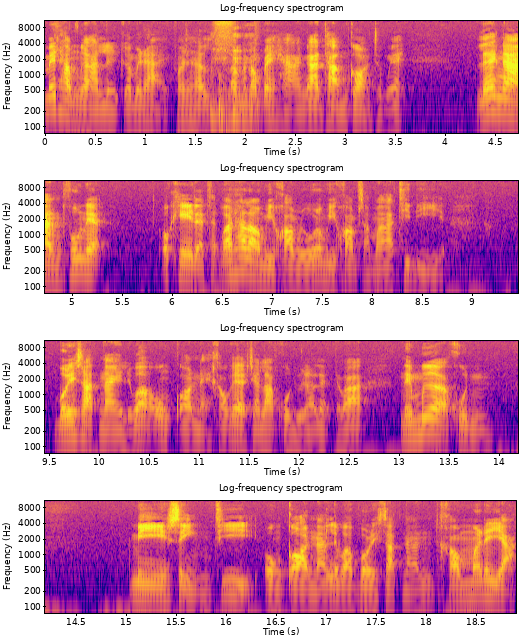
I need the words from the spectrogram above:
ไม่ทำงานเลยก็ไม่ได้ เพราะฉะนั้นเราก็ต้องไปหางานทำก่อนถูกไหมและงานพวกเนี้ยโอเคแหละว่าถ้าเรามีความรู้เรามีความสามารถที่ดี บริษัทไหนหรือว่าองค์กรไหนเขาก็อยากจะรับคุณอยู่แล้วแหละ แต่ว่าในเมื่อคุณมีสิ่งที่องค์กรนั้นหรือว่าบริษัทนั้นเขาไม่ได้อยาก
